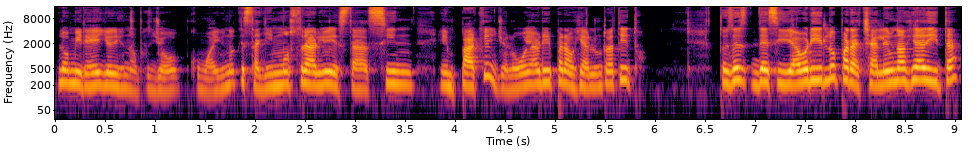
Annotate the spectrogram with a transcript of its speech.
lo miré yo dije, no, pues yo, como hay uno que está allí en mostrario y está sin empaque, yo lo voy a abrir para ojearlo un ratito. Entonces decidí abrirlo para echarle una ojeadita,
